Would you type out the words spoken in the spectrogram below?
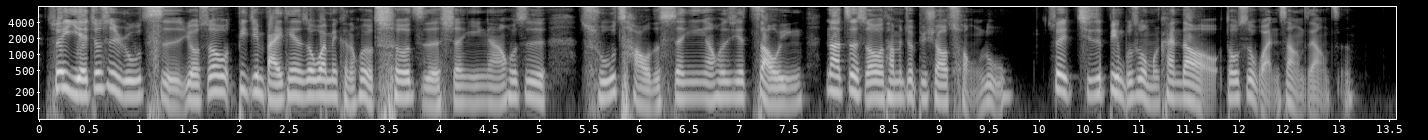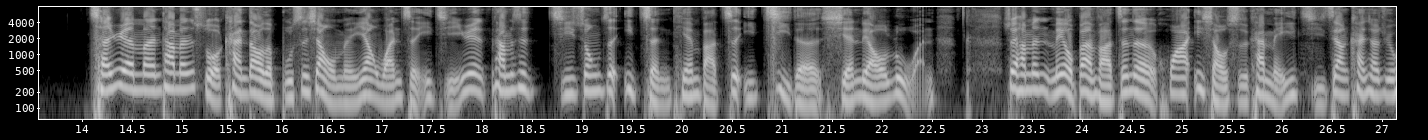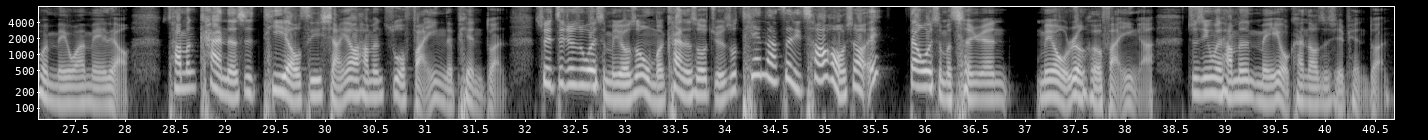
所以也就是如此，有时候毕竟白天的时候，外面可能会有车子的声音啊，或是除草的声音啊，或者一些噪音，那这时候他们就必须要重录。所以其实并不是我们看到都是晚上这样子，成员们他们所看到的不是像我们一样完整一集，因为他们是集中这一整天把这一季的闲聊录完，所以他们没有办法真的花一小时看每一集，这样看下去会没完没了。他们看的是 TLC 想要他们做反应的片段，所以这就是为什么有时候我们看的时候觉得说天哪，这里超好笑，诶，但为什么成员？没有任何反应啊，就是因为他们没有看到这些片段。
